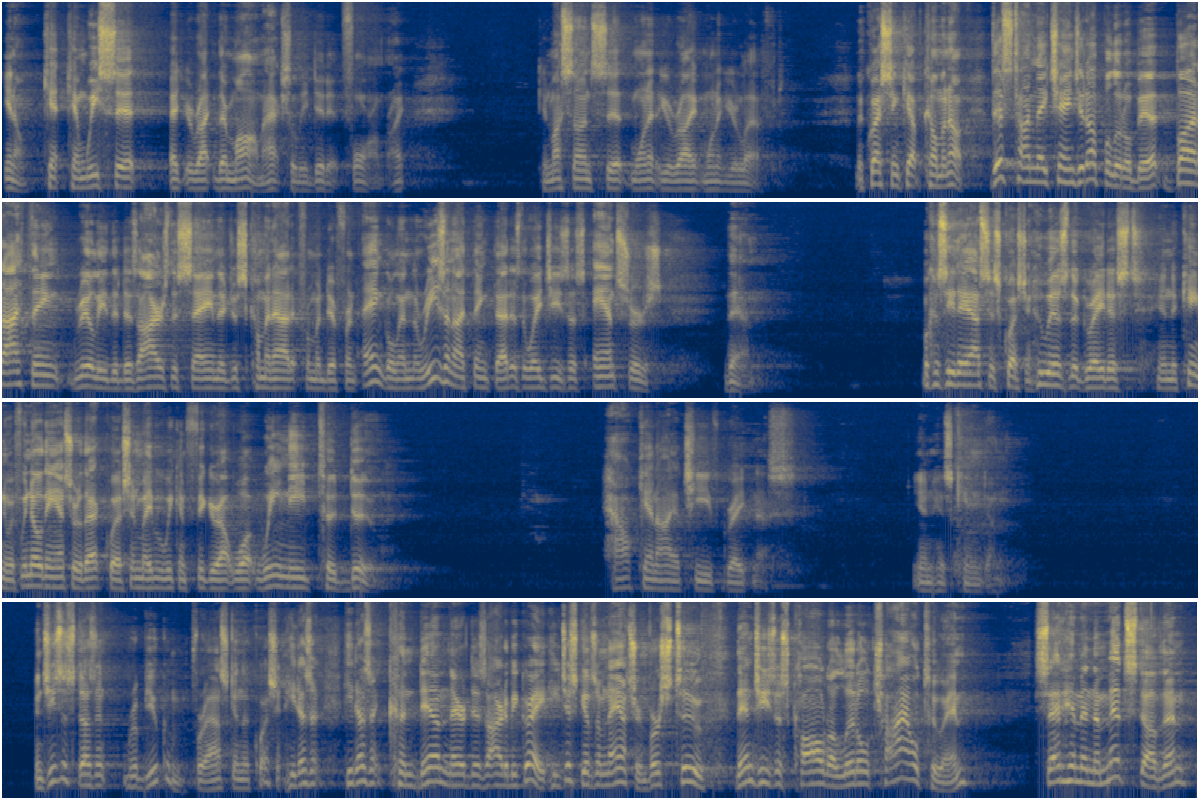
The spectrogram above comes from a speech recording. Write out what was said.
you know, can, can we sit at your right? Their mom actually did it for them, right? Can my son sit one at your right one at your left? The question kept coming up. This time they change it up a little bit, but I think really the desire's the same. They're just coming at it from a different angle. And the reason I think that is the way Jesus answers them. Because, see, they ask this question who is the greatest in the kingdom? If we know the answer to that question, maybe we can figure out what we need to do. How can I achieve greatness in his kingdom? And Jesus doesn't rebuke them for asking the question. He doesn't, he doesn't condemn their desire to be great. He just gives them an answer. In verse 2, then Jesus called a little child to him, set him in the midst of them,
